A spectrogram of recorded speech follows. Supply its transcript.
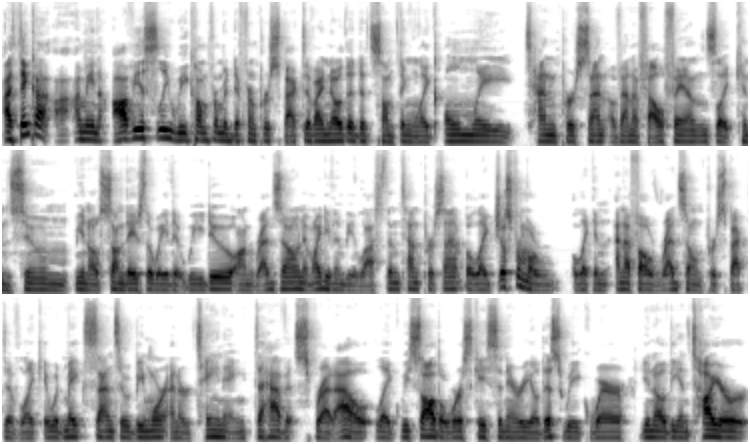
I think I I mean obviously we come from a different perspective. I know that it's something like only 10% of NFL fans like consume, you know, Sundays the way that we do on Red Zone. It might even be less than 10%, but like just from a like an NFL Red Zone perspective, like it would make sense. It would be more entertaining to have it spread out. Like we saw the worst case scenario this week where, you know, the entire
